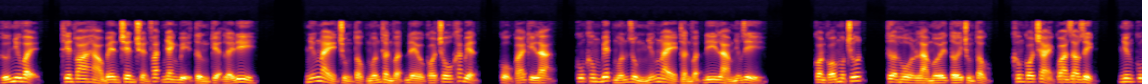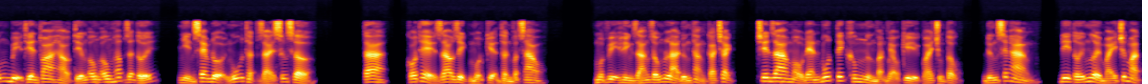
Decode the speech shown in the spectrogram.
Cứ như vậy, thiên thoa hào bên trên chuyển phát nhanh bị từng kiện lấy đi. Những này chủng tộc muốn thần vật đều có chỗ khác biệt, cổ quái kỳ lạ, cũng không biết muốn dùng những này thần vật đi làm những gì. Còn có một chút, tựa hồ là mới tới chủng tộc, không có trải qua giao dịch, nhưng cũng bị thiên thoa hào tiếng ông ông hấp dẫn tới, nhìn xem đội ngũ thật dài sức sở. Ta, có thể giao dịch một kiện thần vật sao? Một vị hình dáng giống là đứng thẳng cá chạch, trên da màu đen bút tích không ngừng vặn vẹo kỳ quái chủng tộc, đứng xếp hàng đi tới người máy trước mặt,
